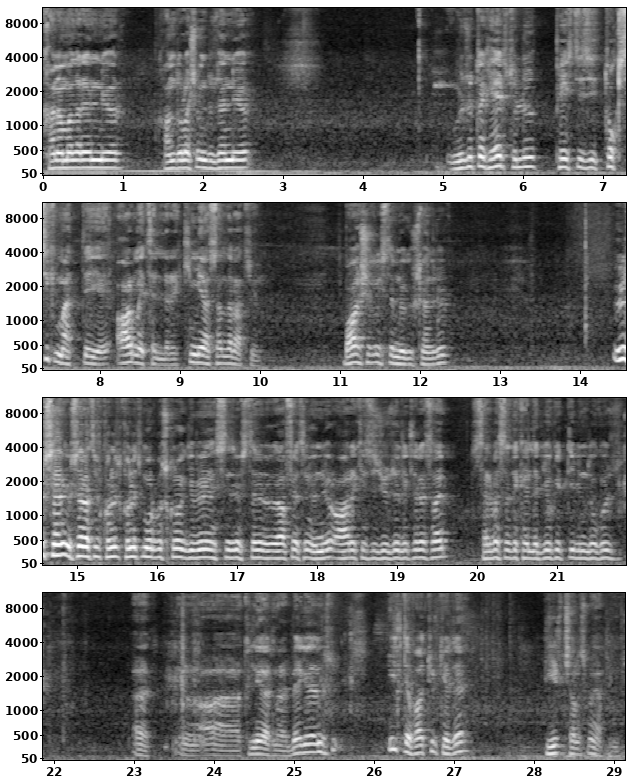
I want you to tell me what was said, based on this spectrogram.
kanamalar önlüyor, kan dolaşımını düzenliyor. Vücuttaki her türlü pestisit, toksik maddeyi, ağır metalleri, kimyasallar atıyor. Bağışıklık sistemini güçlendiriyor. Ülser, ülseratif kolit, kolit morbus Crohn gibi sindirim sistemi zafiyetini önlüyor. Ağrı kesici özelliklere sahip. Serbest radikalleri yok ettiği 1900 Evet. Aa, Klinik hayatına belgelenmiş. İlk defa Türkiye'de bir çalışma yapılmış.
